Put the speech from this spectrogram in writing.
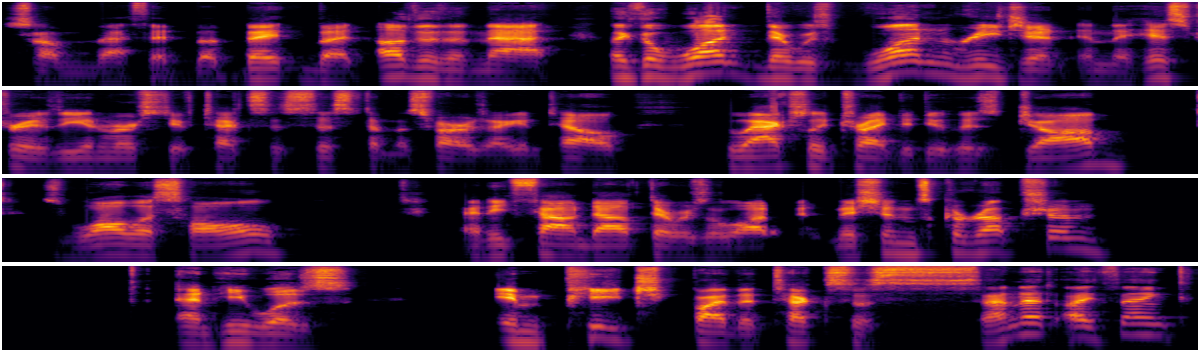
some method. But but but other than that, like the one there was one regent in the history of the University of Texas system, as far as I can tell, who actually tried to do his job. It was Wallace Hall, and he found out there was a lot of admissions corruption, and he was impeached by the Texas Senate, I think,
